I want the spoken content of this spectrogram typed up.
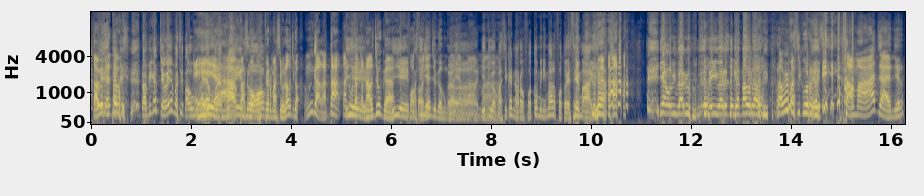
Tapi ternyata tapi, tapi kan ceweknya pasti tahu muka yang iya, yang pas dong. gue konfirmasi ulang juga enggak lah tak kan Iya. udah kenal juga. Iya, Fotonya pastinya- juga enggak yang Eh, lama. Dia juga pasti kan naruh foto minimal foto SMA. ya. yang lebih baru, lebih baru tiga tahun lah. Tapi masih kurus. Sama aja anjir.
